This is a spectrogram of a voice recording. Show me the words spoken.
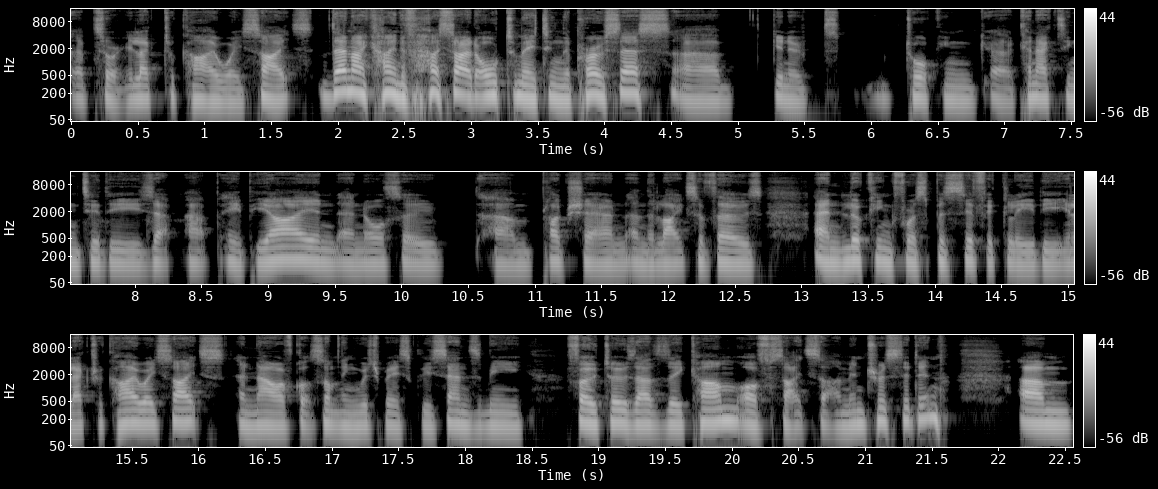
uh, sorry, electric highway sites. Then I kind of I started automating the process. Uh, you know, talking, uh, connecting to the ZapMap API and and also um, PlugShare and, and, the likes of those, and looking for specifically the electric highway sites. And now I've got something which basically sends me photos as they come of sites that I'm interested in. Um,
